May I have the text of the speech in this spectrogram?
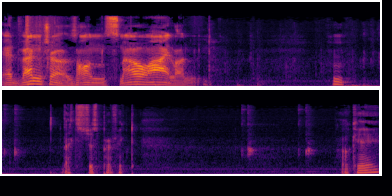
Adventures on Snow Island. Hmm. That's just perfect. Okay.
